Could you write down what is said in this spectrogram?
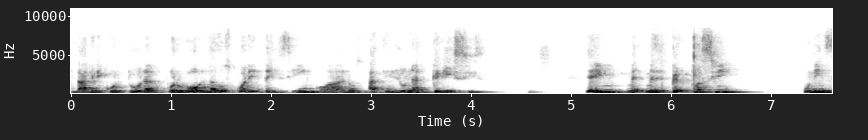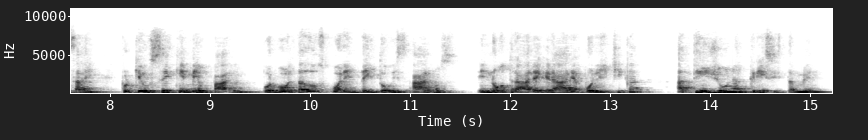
da agricultura, por volta dos 45 anos, atingiu uma crise. E aí me, me despertou assim um insight, porque eu sei que meu pai, por volta dos 42 anos, em outra área, que era a área política, atingiu uma crise também.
